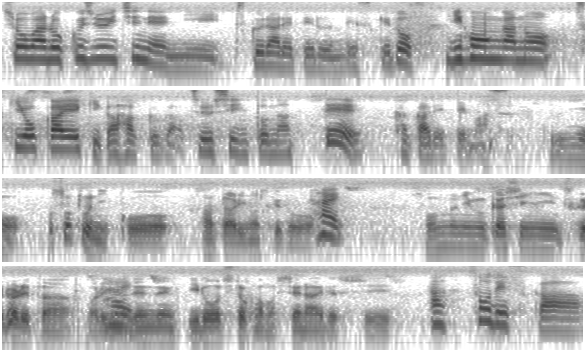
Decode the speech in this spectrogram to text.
昭和61年に作られてるんですけど日本画の月岡駅画伯が中心となって書かれてます。これも外にこうハートありますけど、はい、そんなに昔に作られた割には全然色落ちとかもしてないですし、はい、あそうですか。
